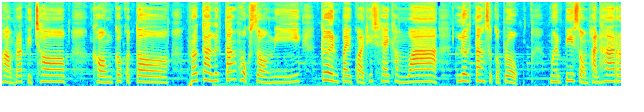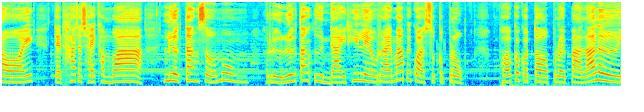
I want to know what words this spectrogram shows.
ความรับผิดชอบของกกต เพราะการเลือกตั้ง 62 นี้ เกินไปกว่าที่ใช้คำว่า เลือกตั้งสกปรกเหมือนปี 2500 แต่ถ้าจะใช้คำว่า เลือกตั้งโสมม หรือเลือกตั้งอื่นใดที่เลวร้ายมากไปกว่าสกปรก เพราะกกตปล่อยปละละเลย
